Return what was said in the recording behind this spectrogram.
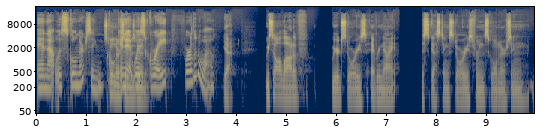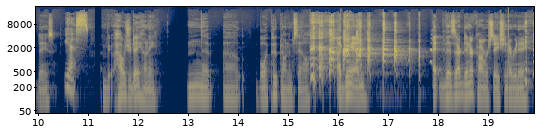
And that was school nursing. School nursing and it was, was great for a little while. Yeah, we saw a lot of weird stories every night. Disgusting stories from the school nursing days. Yes. How was your day, honey? Mm, the uh, boy pooped on himself again. At, that's our dinner conversation every day.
